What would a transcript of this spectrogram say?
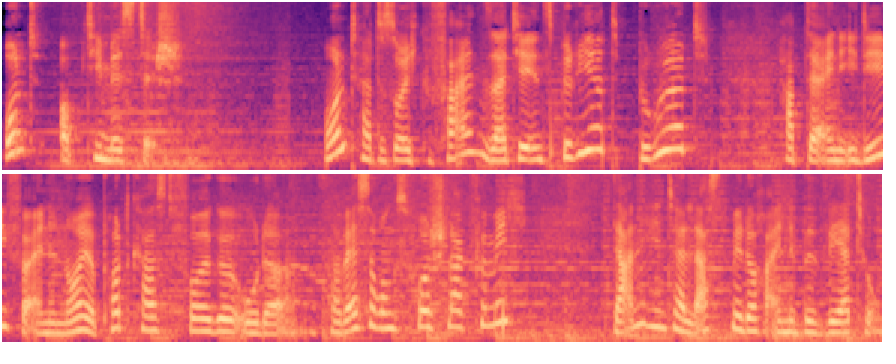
und optimistisch. Und hat es euch gefallen? Seid ihr inspiriert, berührt? Habt ihr eine Idee für eine neue Podcast-Folge oder Verbesserungsvorschlag für mich? Dann hinterlasst mir doch eine Bewertung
